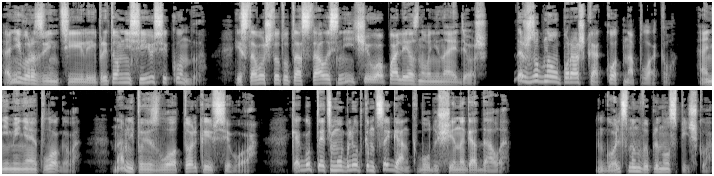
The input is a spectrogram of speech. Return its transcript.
Они его развинтили, и притом не сию секунду. Из того, что тут осталось, ничего полезного не найдешь. Даже зубного порошка кот наплакал. Они меняют логово. Нам не повезло только и всего. Как будто этим ублюдкам цыганк будущее нагадала. Гольцман выплюнул спичку.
